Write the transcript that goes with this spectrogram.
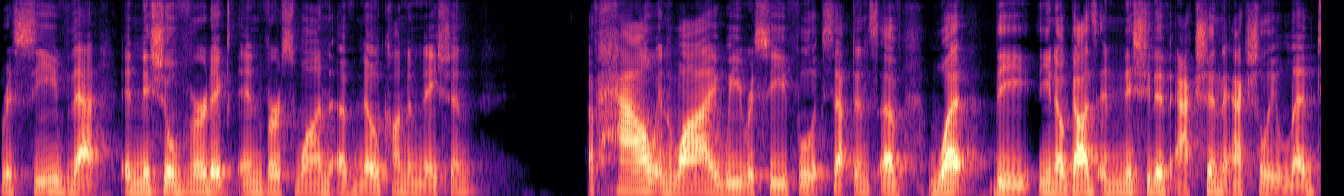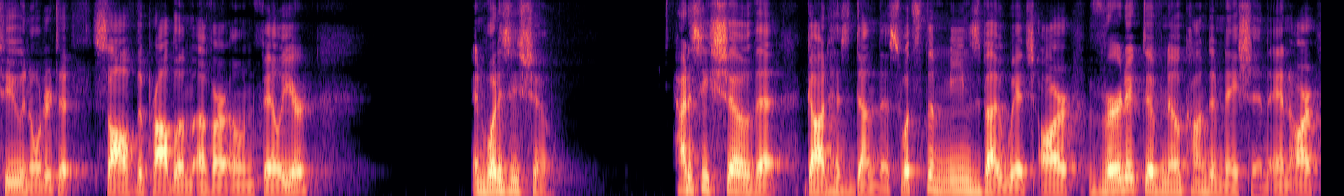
receive that initial verdict in verse 1 of no condemnation, of how and why we receive full acceptance of what the, you know, God's initiative action actually led to in order to solve the problem of our own failure. And what does he show? How does he show that God has done this? What's the means by which our verdict of no condemnation and our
